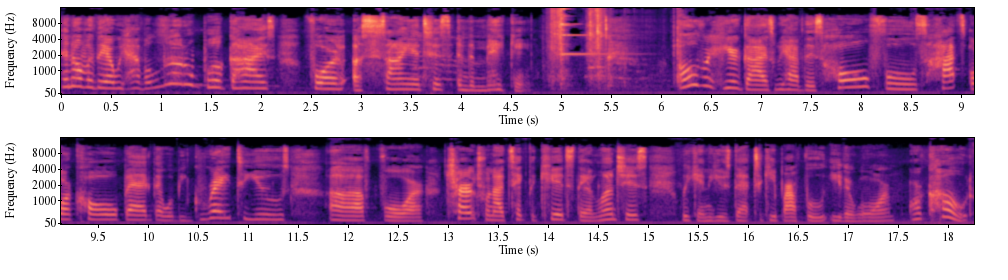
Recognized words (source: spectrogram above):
And over there, we have a little book, guys, for a scientist in the making. Over here, guys, we have this Whole Foods hot or cold bag that would be great to use uh, for church when I take the kids their lunches. We can use that to keep our food either warm or cold.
